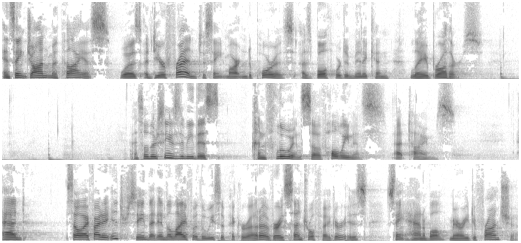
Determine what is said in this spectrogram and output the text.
And St. John Matthias was a dear friend to St. Martin de Porres, as both were Dominican lay brothers. And so there seems to be this confluence of holiness at times. And so I find it interesting that in the life of Luisa Piccarreta, a very central figure is St. Hannibal Mary de Francia.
